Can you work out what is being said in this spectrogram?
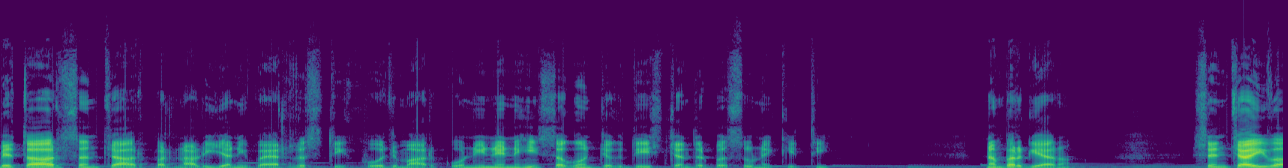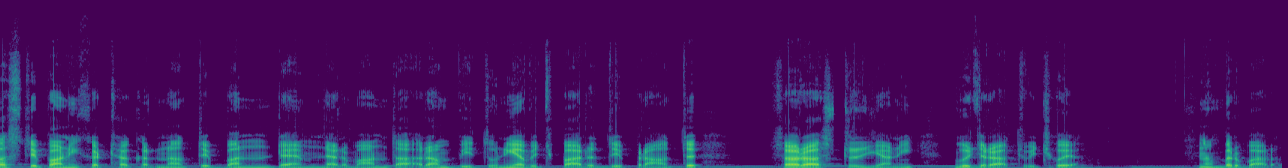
ਬੇਤਾਰ ਸੰਚਾਰ ਪ੍ਰਣਾਲੀ ਯਾਨੀ ਵਾਇਰਲੈਸ ਦੀ ਖੋਜ ਮਾਰਕੋਨੀ ਨੇ ਨਹੀਂ, ਸਗੋਂ ਜਗਦੀਸ਼ ਚੰਦਰ ਬਸੂ ਨੇ ਕੀਤੀ। ਨੰਬਰ 11 ਸਿੰਚਾਈ ਵਾਸਤੇ ਪਾਣੀ ਇਕੱਠਾ ਕਰਨਾ ਤੇ ਬੰਨ ਡੈਮ ਨਿਰਮਾਣ ਦਾ ਆਰੰਭ ਵੀ ਦੁਨੀਆ ਵਿੱਚ ਭਾਰਤ ਦੇ ਪ੍ਰਾਂਤ ਸੌਰਾਸ਼ਟਰ ਯਾਨੀ ਗੁਜਰਾਤ ਵਿੱਚ ਹੋਇਆ। ਨੰਬਰ 12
